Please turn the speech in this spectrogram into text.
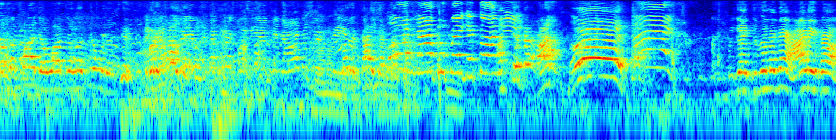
आता माझ्या वाट्याला तेवढंच आहे. बरं काय? बरं रुपये घेतो काय- हा? हाड आहे का?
